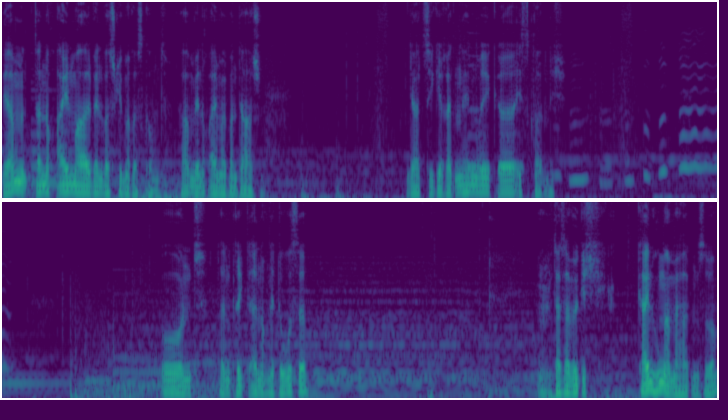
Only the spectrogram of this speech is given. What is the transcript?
Wir haben dann noch einmal, wenn was Schlimmeres kommt, haben wir noch einmal Bandagen. Ja, Zigaretten, Henrik, äh, ist gerade nicht. Und dann kriegt er noch eine Dose. Dass er wirklich keinen Hunger mehr hat und so.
